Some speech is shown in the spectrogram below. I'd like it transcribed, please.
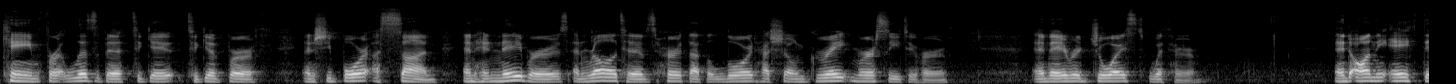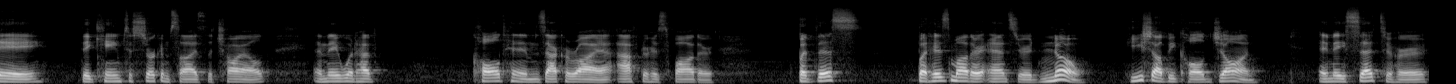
came for Elizabeth to give, to give birth, and she bore a son, and her neighbors and relatives heard that the Lord had shown great mercy to her, and they rejoiced with her. And on the eighth day, they came to circumcise the child, and they would have called him Zechariah after his father. But this, but his mother answered, No, he shall be called John. And they said to her,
